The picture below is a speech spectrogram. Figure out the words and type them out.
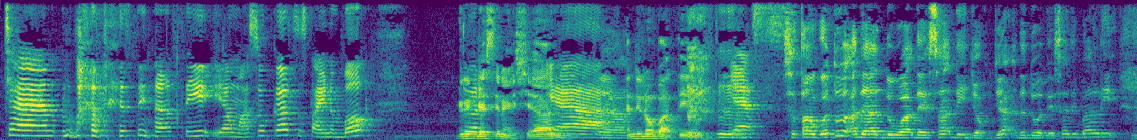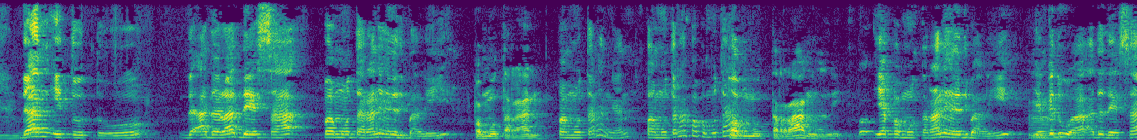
Chen empat destinasi yang masuk ke sustainable green tour- destination. Ya. yang dinovatif. Yes. Setahu gue tuh ada dua desa di Jogja, ada dua desa di Bali. Hmm. Dan itu tuh da- adalah desa pemutaran yang ada di Bali. Pemutaran, Pemutaran kan? Pemutaran apa pemutaran? pemutaran kali. ya pemutaran yang ada di Bali. Yang Hmm. kedua ada desa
